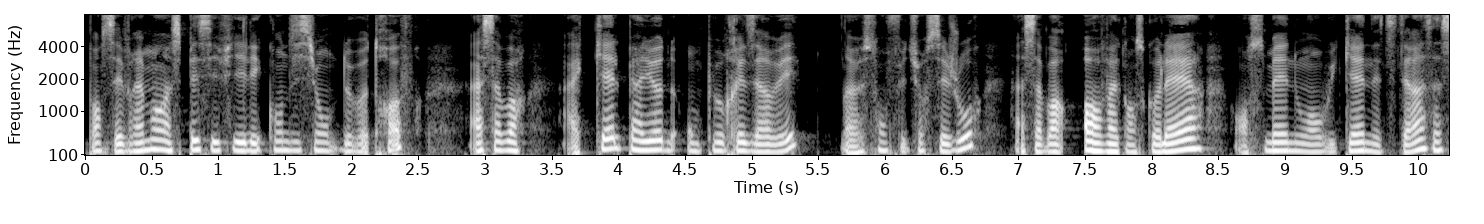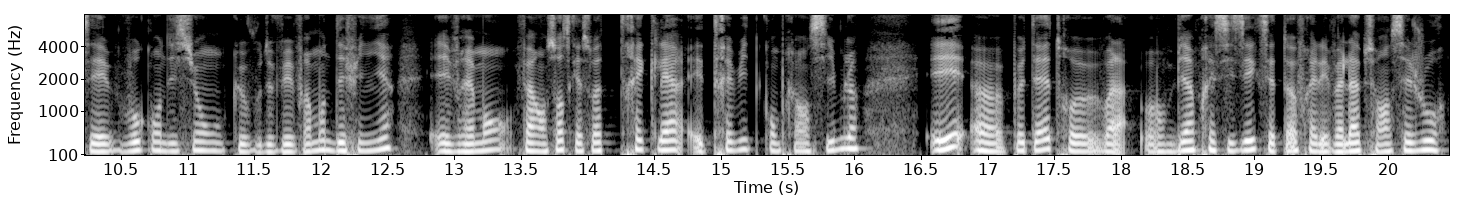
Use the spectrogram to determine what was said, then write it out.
pensez vraiment à spécifier les conditions de votre offre, à savoir à quelle période on peut réserver euh, son futur séjour, à savoir hors vacances scolaires, en semaine ou en week-end, etc. Ça, c'est vos conditions que vous devez vraiment définir et vraiment faire en sorte qu'elles soient très claires et très vite compréhensibles. Et euh, peut-être, euh, voilà, bien préciser que cette offre, elle est valable sur un séjour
